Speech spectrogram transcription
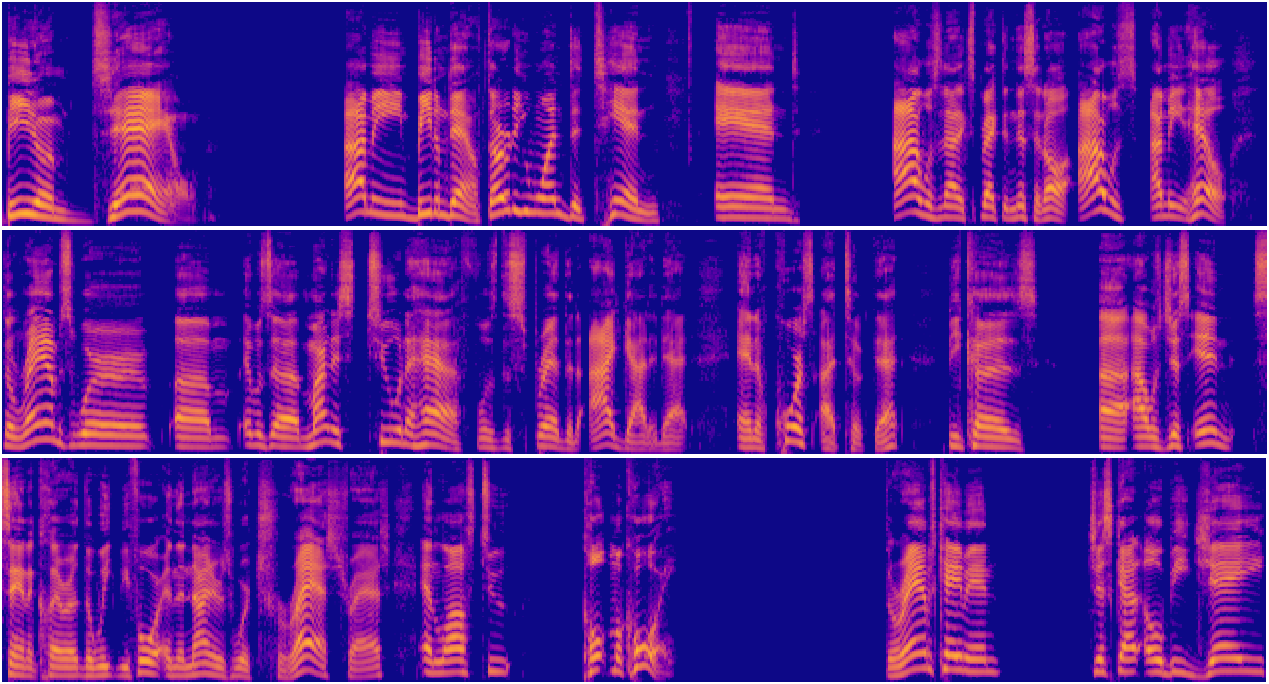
beat them down. I mean, beat them down 31 to 10. And I was not expecting this at all. I was, I mean, hell, the Rams were, um, it was a minus two and a half was the spread that I got it at. And of course I took that because uh, I was just in Santa Clara the week before and the Niners were trash, trash and lost to Colt McCoy. The Rams came in, just got OBJ.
